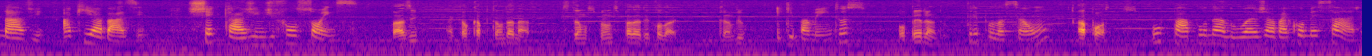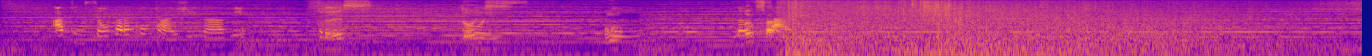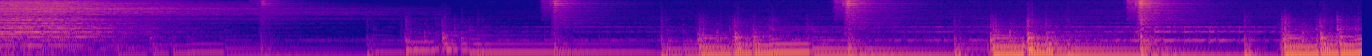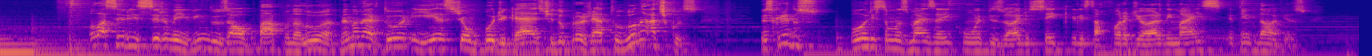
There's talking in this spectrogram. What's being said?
Nave, aqui é a base. Checagem de funções. Base, aqui é o capitão da nave. Estamos prontos para decolar. Câmbio. Equipamentos. Operando. Tripulação. Apostos. O papo na lua já vai começar. Atenção para a contagem, nave. 3, 2, 1. Lançar. Sejam bem-vindos ao Papo na Lua. Meu nome é Arthur e este é um podcast do projeto Lunáticos. Meus queridos, hoje estamos mais aí com um episódio. Sei que ele está fora de ordem, mas eu tenho que dar um aviso.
